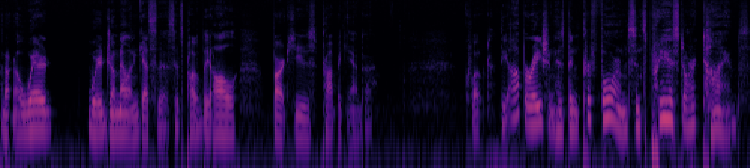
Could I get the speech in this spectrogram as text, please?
I don't know where where Joe Mellen gets this. It's probably all Bart Huges propaganda. Quote, the operation has been performed since prehistoric times.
